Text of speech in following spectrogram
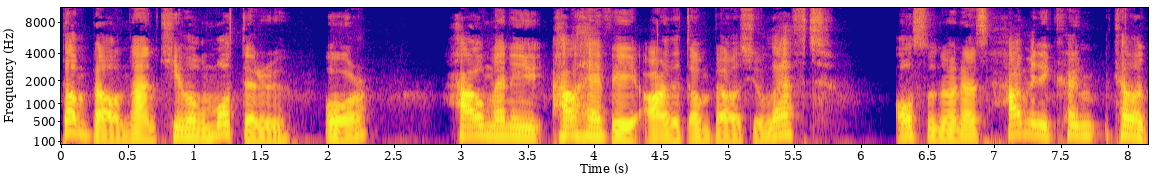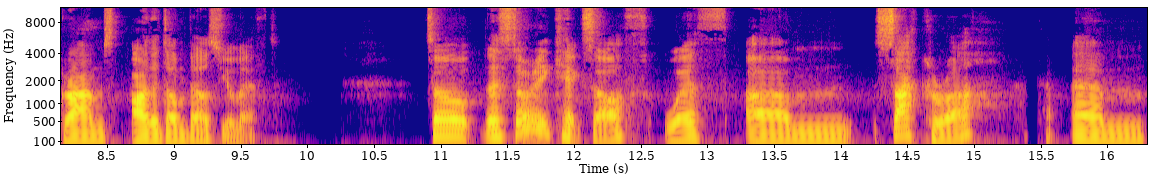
Dumbbell Nan Kilo Moteru, or How many how heavy are the dumbbells you lift? Also known as How many kilograms are the dumbbells you lift? So the story kicks off with um, Sakura, um,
